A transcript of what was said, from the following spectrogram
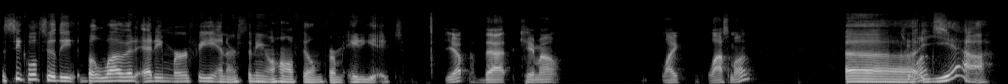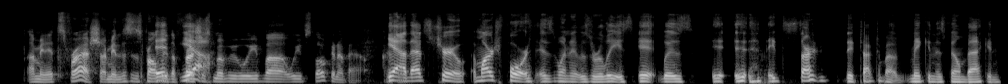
the sequel to the beloved Eddie Murphy and Arsenio Hall film from '88. Yep, that came out like last month. Uh, yeah, I mean, it's fresh. I mean, this is probably It- the yeah. freshest movie we've uh, we've spoken about. I yeah, think. that's true. March 4th is when it was released. It was it, it they started they talked about making this film back in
